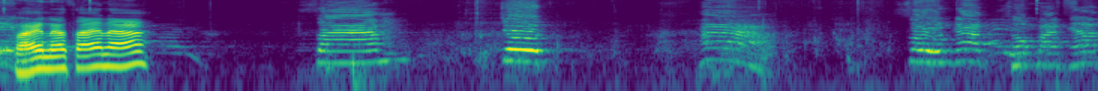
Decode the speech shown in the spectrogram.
ๆซ้ายนะซ้ายนะ สามจุดห้าศูนย์ ครับส่งบัตรครับ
